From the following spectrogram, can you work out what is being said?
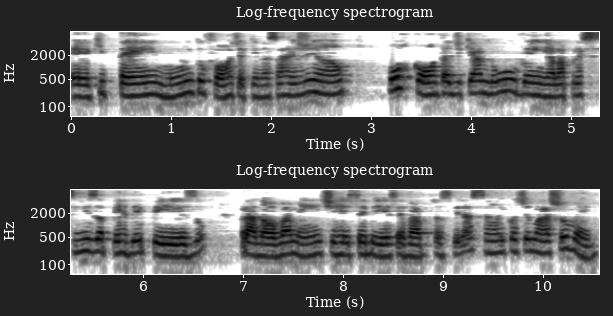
é, que tem muito forte aqui nessa região, por conta de que a nuvem ela precisa perder peso para novamente receber essa evapotranspiração e continuar chovendo.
